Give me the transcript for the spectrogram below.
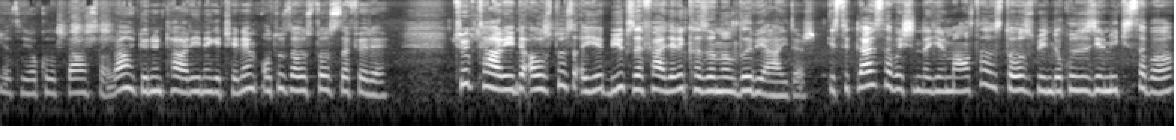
yazıyı okuduktan sonra günün tarihine geçelim. 30 Ağustos zaferi. Türk tarihinde Ağustos ayı büyük zaferlerin kazanıldığı bir aydır. İstiklal Savaşı'nda 26 Ağustos 1922 sabahı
